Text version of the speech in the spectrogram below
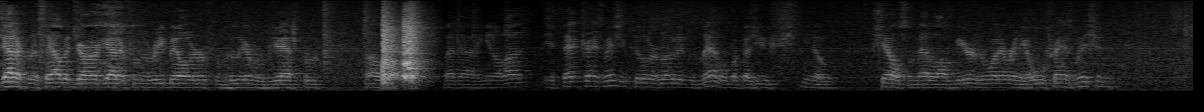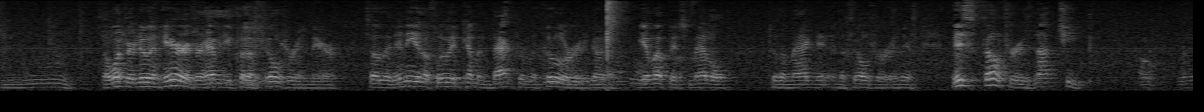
Got it from the salvage yard, got it from the rebuilder, from whoever, Jasper. all that. But, uh, you know, a lot, if that transmission cooler is loaded with metal because you, sh- you know, shell some metal off gears or whatever in the old transmission. mm, So what they're doing here is they're having you put a filter in there so that any of the fluid coming back from the cooler is gonna give up its metal to the magnet and the filter. And this, this filter is not cheap. Oh, really?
